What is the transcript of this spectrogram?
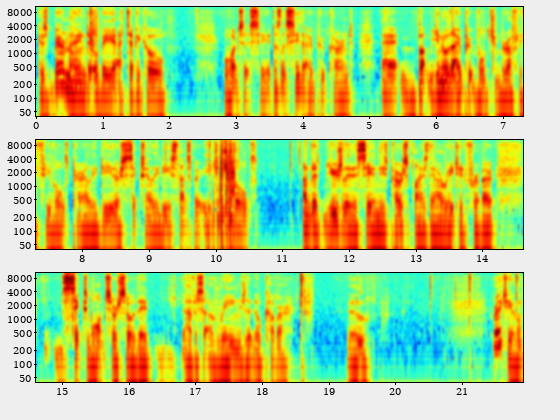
Because bear in mind, it'll be a typical, well, what does it say? It doesn't say the output current, uh, but you know the output voltage should be roughly 3 volts per LED. There's 6 LEDs, so that's about 18 volts. And the, usually they say in these power supplies they are rated for about six watts or so. They have a sort of range that they'll cover. Oh. Rightio,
